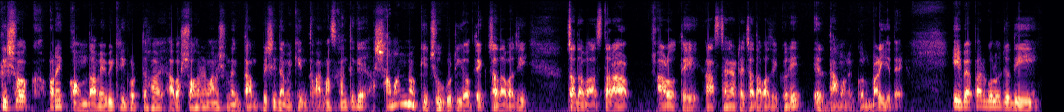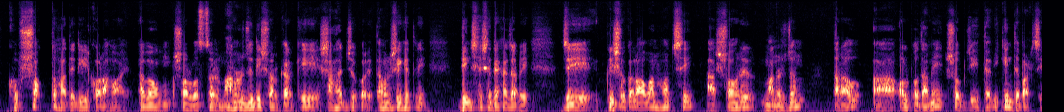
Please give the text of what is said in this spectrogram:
কৃষক অনেক কম দামে বিক্রি করতে হয়, আবার শহরের মানুষ অনেক দাম, বেশি দামে কিনতে হয়। মাঝখান থেকে সামান্য কিছু গুটি অতেক চাঁদাবাজি, চাঁদাবাজ তারা আড়তে রাস্তাঘাটে চাঁদাবাজি করে এর দাম অনেক গুণ বাড়িয়ে দেয়। এই ব্যাপারগুলো যদি খুব শক্ত হাতে ডিল করা হয় এবং সর্বস্তরের মানুষ যদি সরকারকে সাহায্য করে, তাহলে সেক্ষেত্রে দিন শেষে দেখা যাবে যে কৃষকের আহ্বান হচ্ছে আর শহরের মানুষজন তারাও অল্প দামে সবজি ইত্যাদি কিনতে পারছে।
